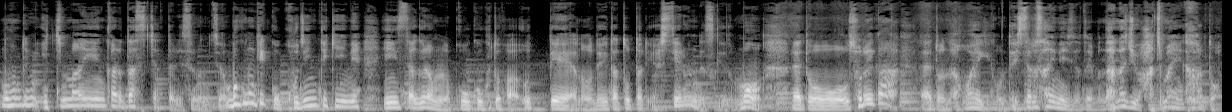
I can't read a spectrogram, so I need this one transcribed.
もう本当に1万円から出せちゃったりするんですよ。僕も結構個人的にね、Instagram の広告とか打って、あの、データ取ったりはしてるんですけども、えっと、それが、えっと、名古屋駅このデジタルサイネージ例えば78万円かかると。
